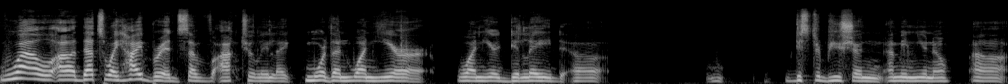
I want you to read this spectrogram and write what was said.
Well, uh, that's why hybrids have actually like more than one year, one year delayed uh, distribution. I mean, you know, uh,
